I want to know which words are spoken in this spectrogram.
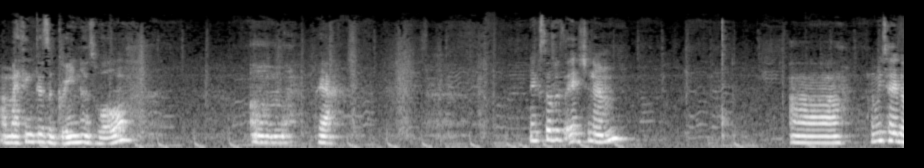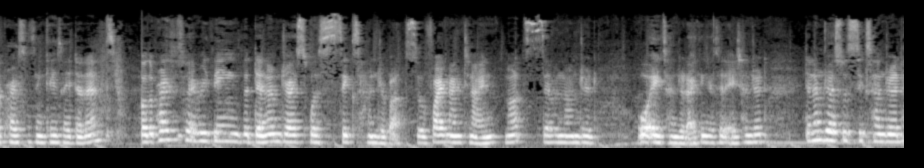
Um, I think there's a green as well. Um, yeah. Next up is H&M. Uh, let me tell you the prices in case I didn't. So the prices for everything, the denim dress was 600 bucks. So 599, not 700 or 800. I think I said 800. Denim dress was 600.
